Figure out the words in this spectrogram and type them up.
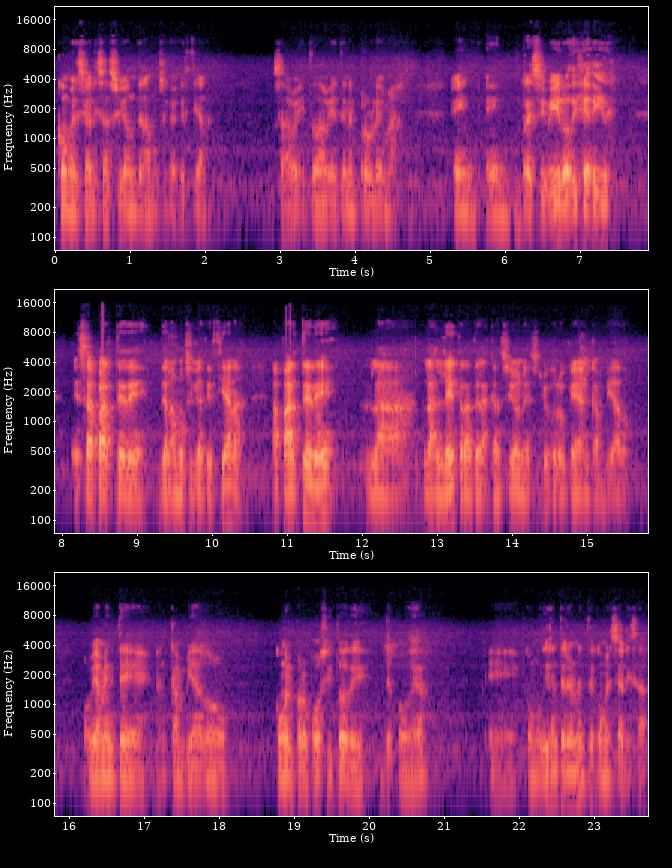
comercialización de la música cristiana, ¿sabes? Y todavía tienen problemas en, recibir o digerir esa parte de, la música cristiana, aparte de las letras de las canciones, yo creo que han cambiado. Obviamente han cambiado con el propósito de, de poder eh, como dije anteriormente, comercializar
